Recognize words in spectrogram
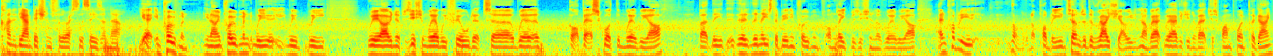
kind of the ambitions for the rest of the season now? Yeah, improvement. You know, improvement. We we we we are in a position where we feel that uh, we're got a better squad than where we are. But the, the, there needs to be an improvement on league position of where we are, and probably not, not probably in terms of the ratio. You know, we're, we're averaging about just one point per game.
